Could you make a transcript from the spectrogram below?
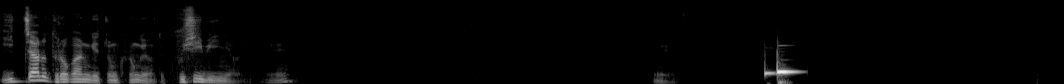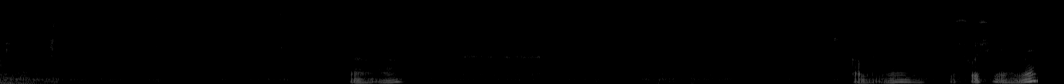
이자로 들어가는 게 좀 그런 게 같아요. 92년. 예. 예. 자. 잠깐만요. 소식이었네.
